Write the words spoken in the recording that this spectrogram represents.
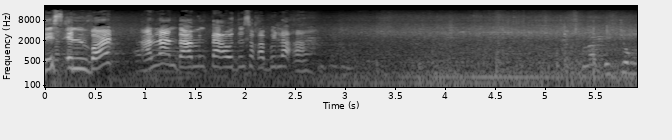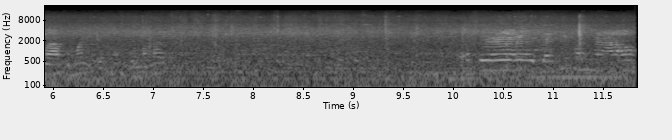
Disembark? Ala, ang daming tao dun sa kabila ah. Mabidyo nga ako man. Okay, thank you man now.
